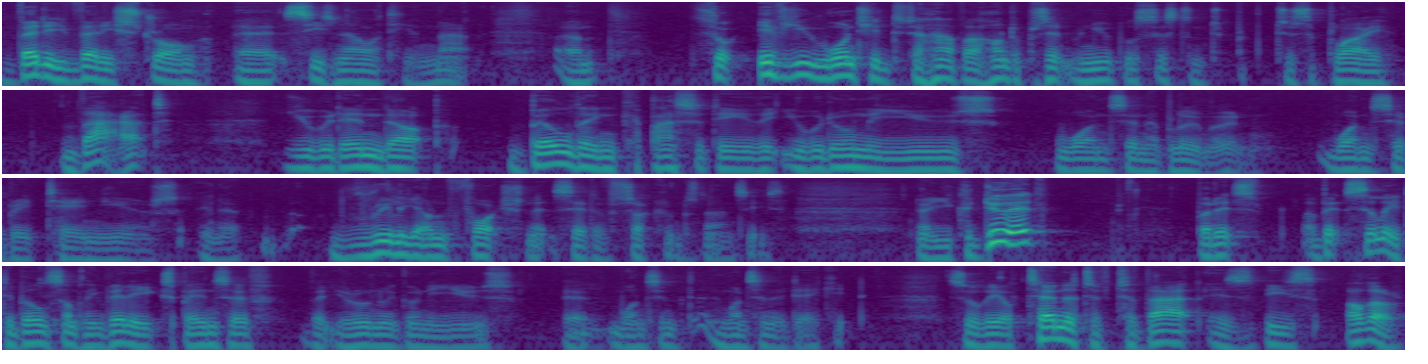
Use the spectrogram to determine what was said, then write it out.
Very very strong uh, seasonality in that. Um, so if you wanted to have a 100% renewable system to, to supply that you would end up building capacity that you would only use once in a blue moon, once every 10 years, in a really unfortunate set of circumstances. Now, you could do it, but it's a bit silly to build something very expensive that you're only going to use uh, once, in, once in a decade. So the alternative to that is these other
